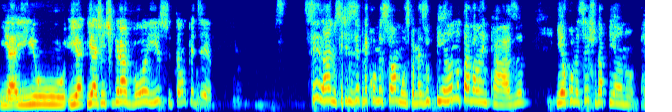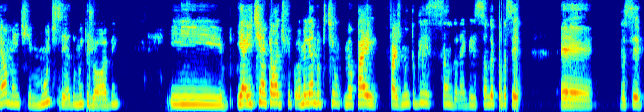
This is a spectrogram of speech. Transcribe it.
E aí o e a, e a gente gravou isso, então quer dizer, sei lá, não sei dizer como é que começou a música, mas o piano estava lá em casa e eu comecei a estudar piano realmente muito cedo, muito jovem. E, e aí tinha aquela dificuldade. Eu me lembro que tinha, meu pai faz muito glissando, né? Glissando é quando você, é, você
